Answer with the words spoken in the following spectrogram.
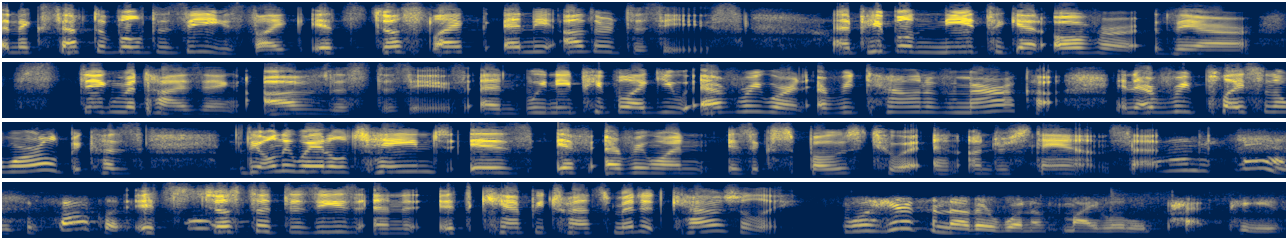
an acceptable disease. Like it's just like any other disease. And people need to get over their stigmatizing of this disease. And we need people like you everywhere in every town of America, in every place in the world, because the only way it'll change is if everyone is exposed to it and understands that. And understands, exactly. It's just a disease and it can't be transmitted casually. Well, here's another one of my little pet peeves.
